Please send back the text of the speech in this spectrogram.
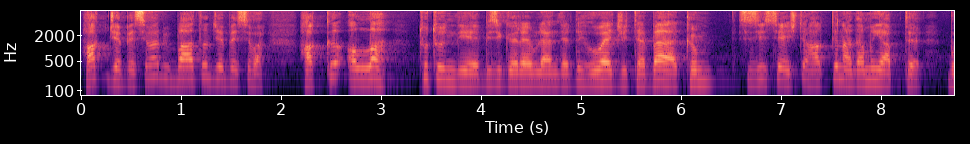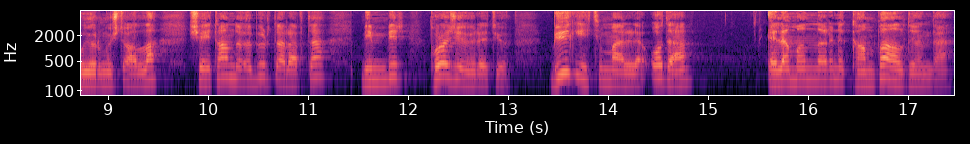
hak cephesi var, bir batıl cephesi var. Hakkı Allah tutun diye bizi görevlendirdi. Huvecitebâküm sizi seçti, hakkın adamı yaptı buyurmuştu Allah. Şeytan da öbür tarafta bin bir proje üretiyor. Büyük ihtimalle o da elemanlarını kampa aldığında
